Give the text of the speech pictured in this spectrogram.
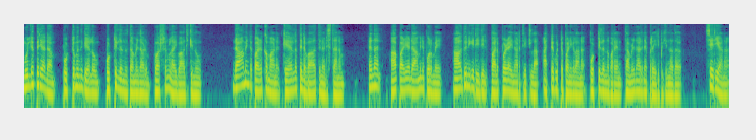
മുല്ലപ്പെരിയാർ ഡാം പൊട്ടുമെന്ന് കേരളവും പൊട്ടില്ലെന്ന് തമിഴ്നാടും വർഷങ്ങളായി വാദിക്കുന്നു. ഡാമിന്റെ പഴക്കമാണ് കേരളത്തിന്റെ വാദത്തിന് അടിസ്ഥാനം. എന്നാൽ ആ പഴയ ഡാമിന് പുറമെ ആധുനിക രീതിയിൽ പലപ്പോഴായി നടത്തിയിട്ടുള്ള അറ്റകുറ്റപ്പണികളാണ് പൊട്ടില്ലെന്ന് പറയാൻ തമിഴ്നാടിനെ പ്രേരിപ്പിക്കുന്നത്. ശരിയാണ്.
